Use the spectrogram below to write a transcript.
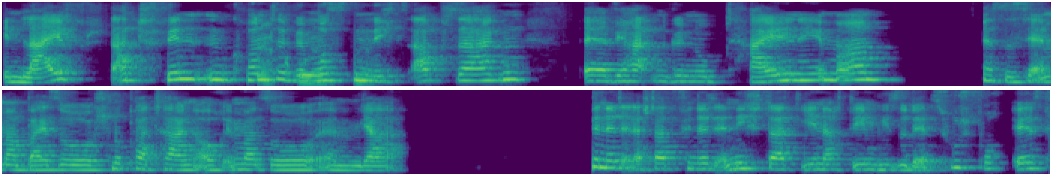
in Live stattfinden konnte. Ja, cool. Wir mussten ja. nichts absagen. Äh, wir hatten genug Teilnehmer. Es ist ja immer bei so Schnuppertagen auch immer so, ähm, ja, findet er statt, findet er nicht statt, je nachdem, wie so der Zuspruch ist.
